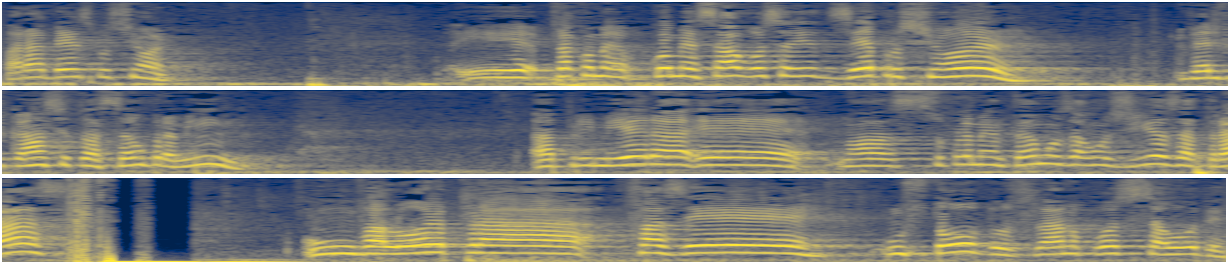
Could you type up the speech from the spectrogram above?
Parabéns para o senhor. E para come, começar, eu gostaria de dizer para o senhor verificar uma situação para mim a primeira é, nós suplementamos há uns dias atrás um valor para fazer uns todos lá no posto de saúde.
